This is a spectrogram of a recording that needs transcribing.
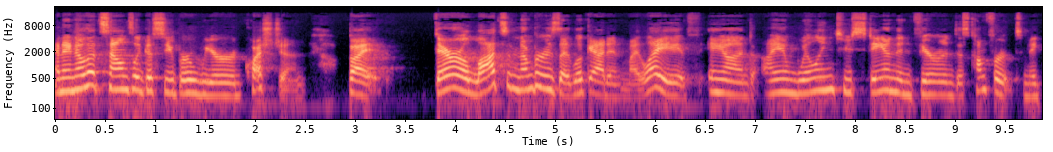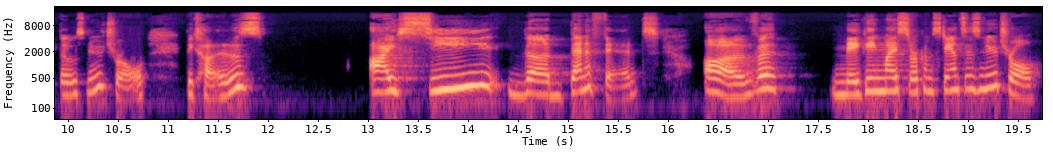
And I know that sounds like a super weird question, but there are lots of numbers I look at in my life, and I am willing to stand in fear and discomfort to make those neutral because I see the benefit of making my circumstances neutral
